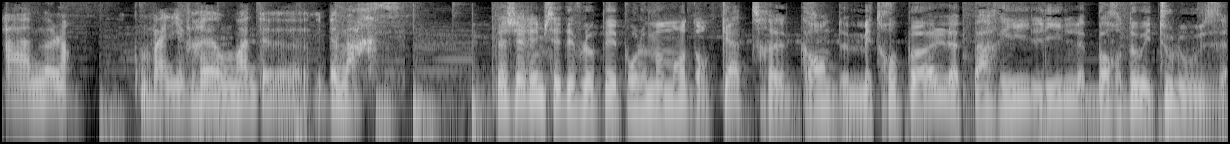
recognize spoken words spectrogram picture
à Melun qu'on va livrer au mois de, de mars. Tagérim s'est développé pour le moment dans quatre grandes métropoles, Paris, Lille, Bordeaux et Toulouse.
